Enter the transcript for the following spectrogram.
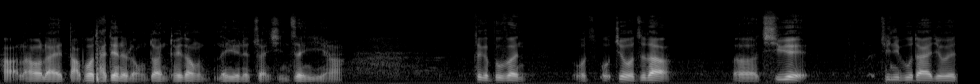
好，然后来打破台电的垄断，推动能源的转型正义哈。这个部分，我我就我知道，呃，七月经济部大概就会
